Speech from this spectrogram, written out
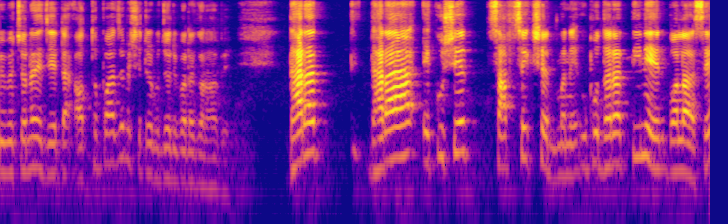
বিবেচনায় যেটা অর্থ পাওয়া যাবে, সেটার উপর জরিমানা করা হবে। ধারা ধারা একুশের সাবসেকশন মানে উপধারা তিনের বলা আছে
